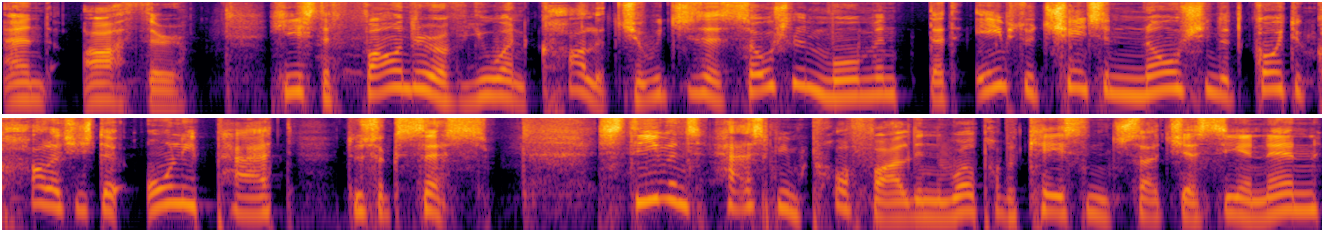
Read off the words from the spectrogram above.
and author. He's the founder of UnCollege, which is a social movement that aims to change the notion that going to college is the only path to success. Stephens has been profiled in world publications such as CNN,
